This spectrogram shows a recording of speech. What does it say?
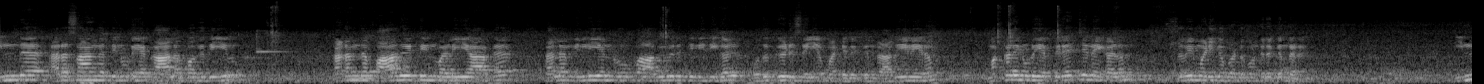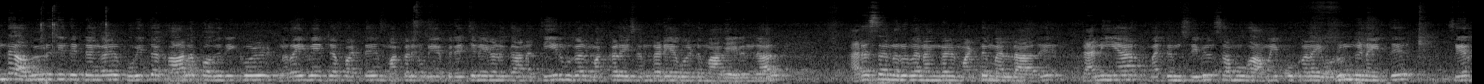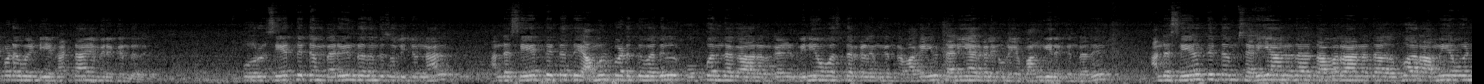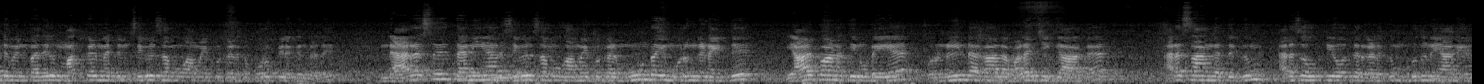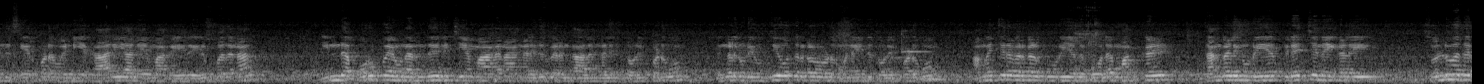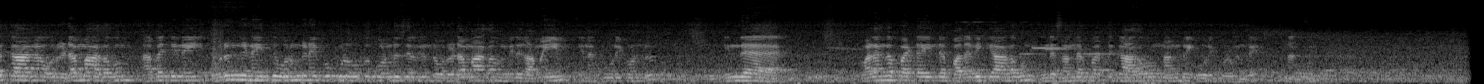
இந்த அரசாங்கத்தினுடைய காலப்பகுதியில் கடந்த பாதீட்டின் வழியாக பல மில்லியன் ரூபாய் அபிவிருத்தி நிதிகள் ஒதுக்கீடு செய்யப்பட்டிருக்கின்ற அதே நேரம் மக்களினுடைய பிரச்சனைகளும் செவிமடிக்கப்பட்டு கொண்டிருக்கின்றன. இந்த அபிவிருத்தி திட்டங்கள் குறித்த காலப்பகுதிக்குள் நிறைவேற்றப்பட்டு மக்களினுடைய பிரச்சனைகளுக்கான தீர்வுகள் மக்களை சென்றடைய வேண்டுமாக இருந்தால் அரச நிறுவனங்கள் மட்டுமல்லாது தனியார் மற்றும் சிவில் சமூக அமைப்புகளை ஒருங்கிணைத்து செயற்பட வேண்டிய கட்டாயம் இருக்கின்றது. இப்போ ஒரு செயற்திட்டம் வருகின்றது என்று சொல்லி சொன்னால் அந்த செயற்திட்டத்தை அமுல்படுத்துவதில் ஒப்பந்தக்காரர்கள் விநியோகஸ்தர்கள் என்கின்ற வகையில் தனியார்களினுடைய பங்கு இருக்கின்றது. அந்த செயல் திட்டம் சரியானதா தவறானதா எவ்வாறு அமைய வேண்டும் என்பதில் மக்கள் மற்றும் சிவில் சமூக அமைப்புகளுக்கு பொறுப்பு இருக்கின்றது. இந்த அரசு தனியார் சிவில் சமூக அமைப்புகள் மூன்றையும் ஒருங்கிணைத்து யாழ்ப்பாணத்தினுடைய ஒரு நீண்ட கால வளர்ச்சிக்காக அரசாங்கத்துக்கும் அரச உத்தியோகத்தர்களுக்கும் உறுதுணையாக இருந்து செயற்பட வேண்டிய காரியாலயமாக இது இருப்பதனால் இந்த பொறுப்பை உணர்ந்து நிச்சயமாக நாங்கள் எதிர்வரும் பெருங்காலங்களில் தொழிற்படுவோம். எங்களுடைய உத்தியோகத்தர்களோடு இணைந்து தொழிற்படுவோம். அமைச்சரவர்கள் கூறியது போல மக்கள் தங்களினுடைய பிரச்சனைகளை சொல்லுவதற்கான ஒரு இடமாகவும் அவற்றினை ஒருங்கிணைத்து ஒருங்கிணைப்பு குழுவுக்கு கொண்டு செல்கின்ற ஒரு இடமாகவும் இது அமையும் என கூறிக்கொண்டு இந்த வழங்கப்பட்ட இந்த பதவிக்காகவும் இந்த சந்தர்ப்பத்துக்காகவும் நன்றி கூறிக்கொள்கின்றேன்.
